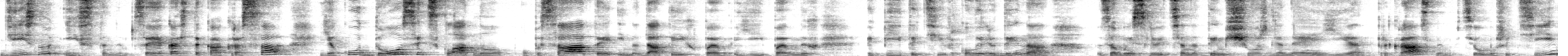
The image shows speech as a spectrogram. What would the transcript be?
Дійсно істинним. Це якась така краса, яку досить складно описати і надати їх їй певних епітетів. Коли людина замислюється над тим, що ж для неї є прекрасним в цьому житті,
